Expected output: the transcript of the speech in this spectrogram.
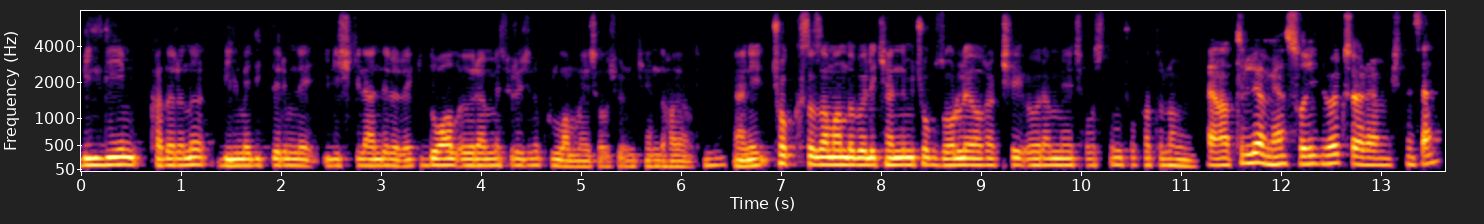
bildiğim kadarını bilmediklerimle ilişkilendirerek doğal öğrenme sürecini kullanmaya çalışıyorum kendi hayatımda. Yani çok kısa zamanda böyle kendimi çok zorlayarak şey öğrenmeye çalıştığımı çok hatırlamıyorum. Ben hatırlıyorum ya SolidWorks öğrenmiştin sen.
